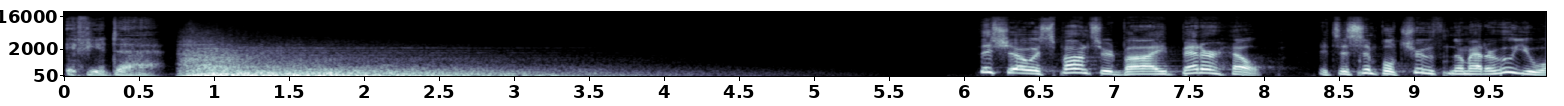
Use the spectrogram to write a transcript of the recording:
if you dare. This show is sponsored by BetterHelp. It's a simple truth no matter who you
